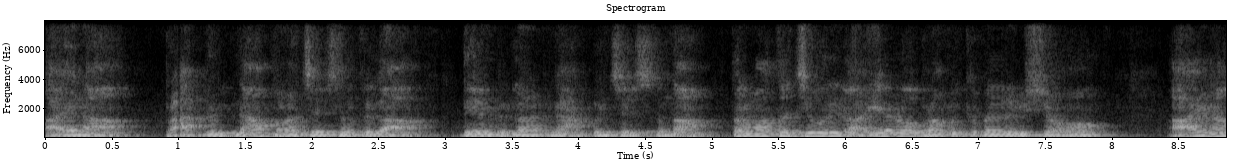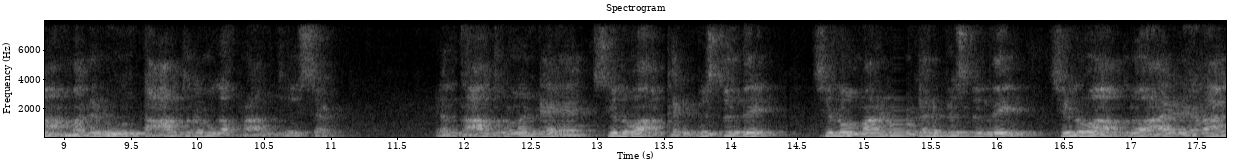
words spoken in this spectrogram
ఆయన ప్రార్థన విజ్ఞాపన చేసినట్లుగా దేవుని జ్ఞాపకం చేసుకుందాం. తర్వాత చివరిగా ఏడవ ప్రాముఖ్యమైన విషయం ఆయన మరింత ఆతురముగా ప్రార్థన చేశాడు. ఎంత ఆతురం అంటే సిలువ కనిపిస్తుంది సిలువ మరణం కనిపిస్తుంది సిలువలో ఆయన ఎలాగ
